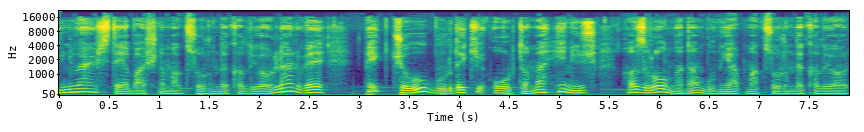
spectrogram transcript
üniversiteye başlamak zorunda kalıyorlar ve pek çoğu buradaki ortama henüz hazır olmadan bunu yapmak zorunda kalıyor.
